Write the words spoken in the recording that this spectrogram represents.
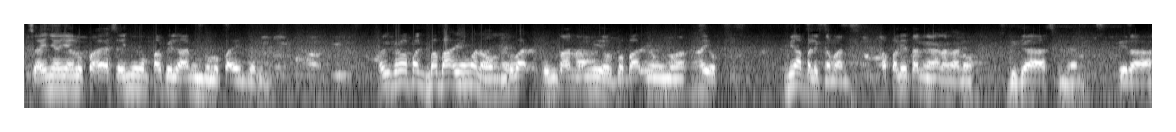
Sa inyo yung lupa, sa inyo yung pabila amin itong lupain. Sabi niya. Pag, pero pag baba yung ano, baba, punta ng mayor, baba yung mga hayop, binabalik naman. Kapalitan nga ng ano, bigas, ganyan. Pira,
